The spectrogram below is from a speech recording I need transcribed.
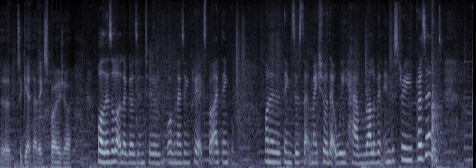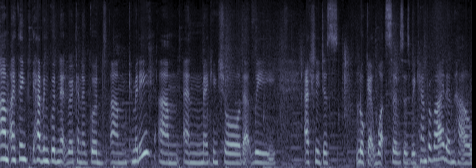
to, to get that exposure. Well, there's a lot that goes into organising Career Expo. I think one of the things is that make sure that we have relevant industry present. Um, I think having good network and a good um, committee um, and making sure that we actually just look at what services we can provide and how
